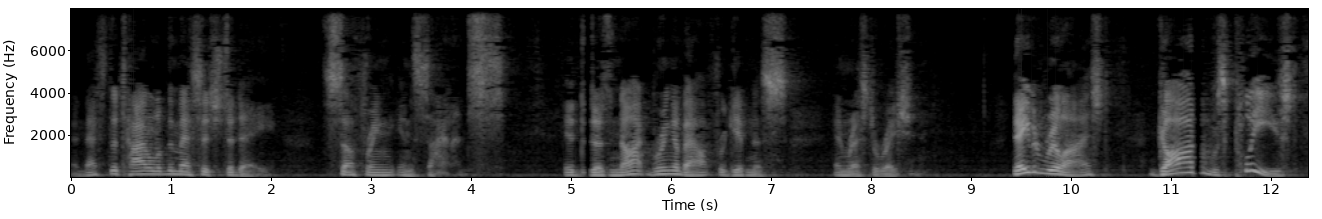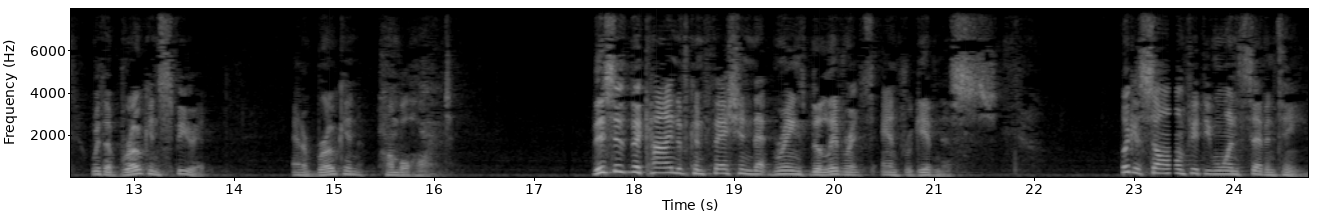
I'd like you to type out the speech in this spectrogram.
And that's the title of the message today Suffering in Silence. It does not bring about forgiveness and restoration. David realized God was pleased with a broken spirit and a broken, humble heart. This is the kind of confession that brings deliverance and forgiveness. Look at Psalm 51 17.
